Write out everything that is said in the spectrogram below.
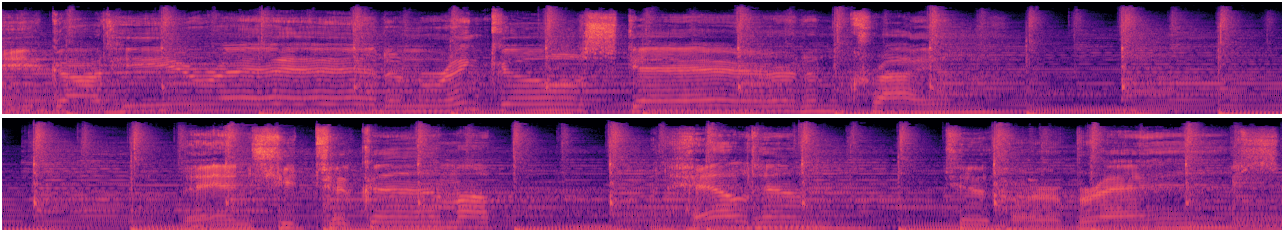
He got here red and wrinkled, scared and crying. Then she took him up and held him to her breast.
